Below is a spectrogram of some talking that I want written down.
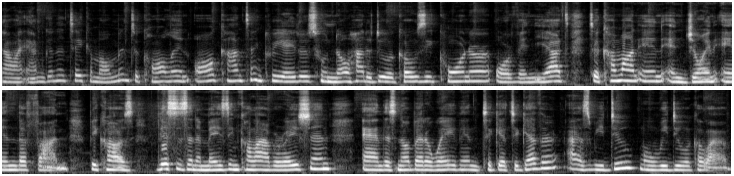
Now, I am going to take a moment to call in all content creators who know how to do a cozy corner or vignette to come on in and join in the fun because this is an amazing collaboration and there's no better way than to get together as we do when we do a collab.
